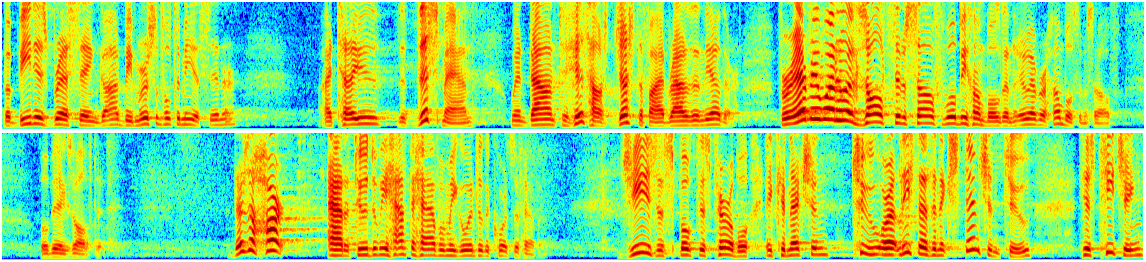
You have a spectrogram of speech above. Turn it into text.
but beat his breast, saying, God, be merciful to me, a sinner. I tell you that this man went down to his house justified rather than the other. For everyone who exalts himself will be humbled, and whoever humbles himself will be exalted. There's a heart attitude that we have to have when we go into the courts of heaven. Jesus spoke this parable in connection to, or at least as an extension to, his teaching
